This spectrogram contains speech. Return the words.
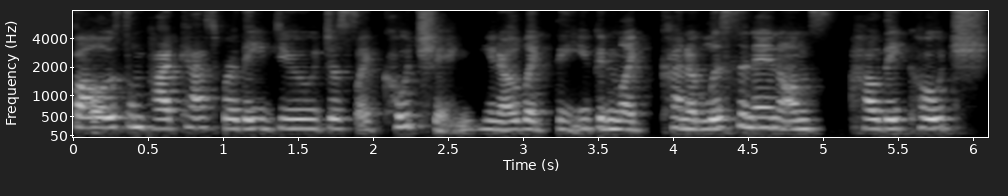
follow some podcasts where they do just like coaching, you know, like the, you can like kind of listen in on how they coach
